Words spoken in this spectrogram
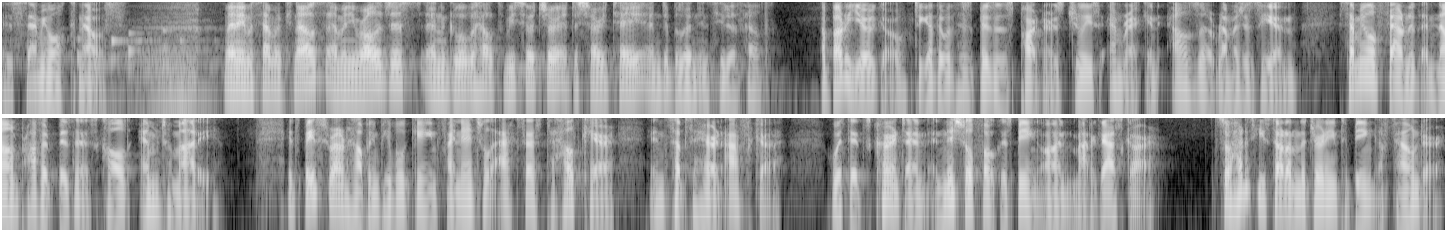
is Samuel Knauss. My name is Samuel Knauss. I'm a neurologist and global health researcher at the Charité and the Berlin Institute of Health. About a year ago, together with his business partners Julius Emmerich and Elza Ramajazian, Samuel founded a nonprofit business called mTOMADY. It's based around helping people gain financial access to healthcare in sub Saharan Africa, with its current and initial focus being on Madagascar. So, how did he start on the journey to being a founder?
